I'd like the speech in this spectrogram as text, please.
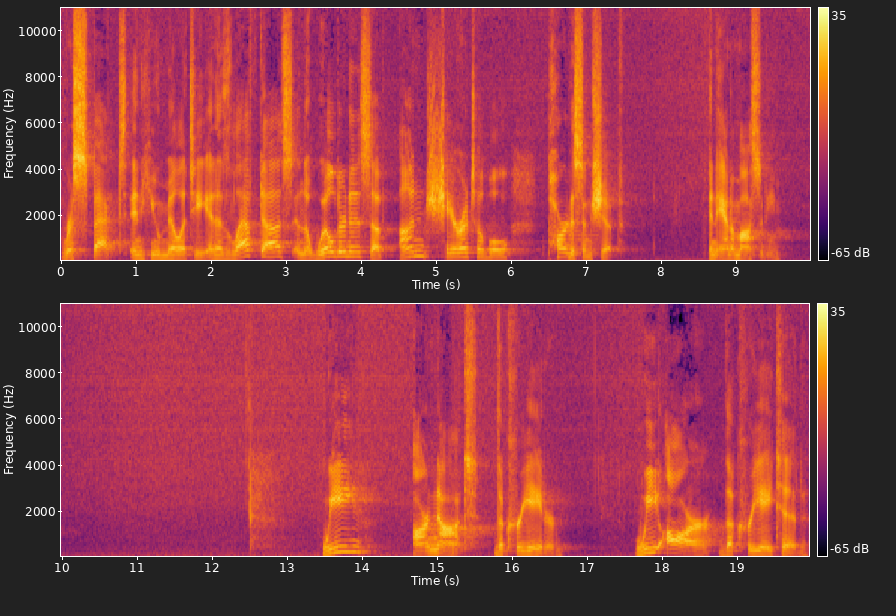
respect, and humility, and has left us in the wilderness of uncharitable partisanship and animosity. We are not the Creator. We are the created.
